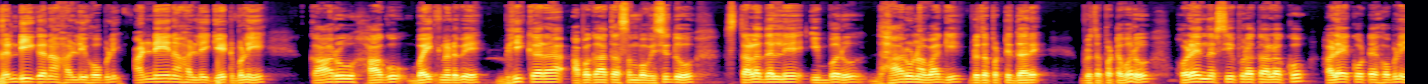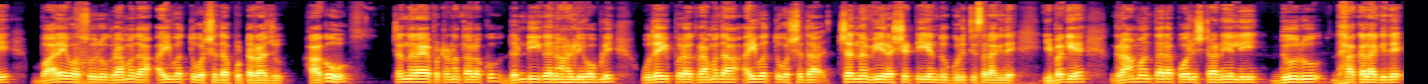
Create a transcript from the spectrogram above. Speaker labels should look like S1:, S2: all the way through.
S1: ದಂಡಿಗನಹಳ್ಳಿ ಹೋಬಳಿ ಅಣ್ಣೇನಹಳ್ಳಿ ಗೇಟ್ ಬಳಿ ಕಾರು ಹಾಗೂ ಬೈಕ್ ನಡುವೆ ಭೀಕರ ಅಪಘಾತ ಸಂಭವಿಸಿದ್ದು ಸ್ಥಳದಲ್ಲೇ ಇಬ್ಬರು ದಾರುಣವಾಗಿ ಮೃತಪಟ್ಟಿದ್ದಾರೆ. ಮೃತಪಟ್ಟವರು ಹೊಳೆ ನರಸೀಪುರ ತಾಲೂಕು ಹಳೇಕೋಟೆ ಹೋಬಳಿ ಬಾರೆಹೊಸೂರು ಗ್ರಾಮದ ಐವತ್ತು ವರ್ಷದ ಪುಟ್ಟರಾಜು ಹಾಗೂ ಚನ್ನರಾಯಪಟ್ಟಣ ತಾಲೂಕು ದಂಡಿಗನಹಳ್ಳಿ ಹೋಬಳಿ ಉದಯಪುರ ಗ್ರಾಮದ ಐವತ್ತು ವರ್ಷದ ಚನ್ನವೀರ ಶೆಟ್ಟಿ ಎಂದು ಗುರುತಿಸಲಾಗಿದೆ. ಈ ಬಗ್ಗೆ ಗ್ರಾಮಾಂತರ ಪೊಲೀಸ್ ಠಾಣೆಯಲ್ಲಿ ದೂರು ದಾಖಲಾಗಿದೆ.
